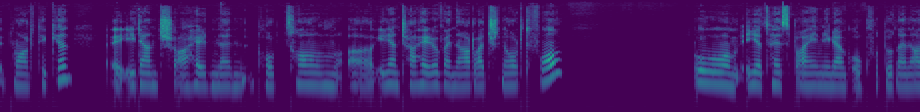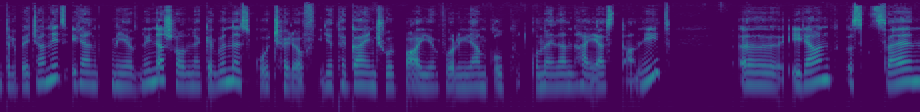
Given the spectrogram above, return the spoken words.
այդ մարդիկ էլ իրանց շահերն են փորձում իրանց շահերով են առաջնորդվում ու եթե սպային իրանք օգուտ ունեն Ադրբեջանից, իրանք միևնույնն է շարունակելու են այս կոչերով։ Եթե գա ինչ որ բայ, որ իրանք օգուտ կունենան Հայաստանից, իրանք կսկսեն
